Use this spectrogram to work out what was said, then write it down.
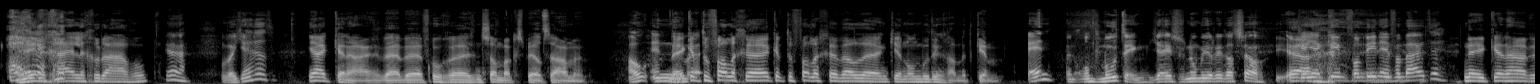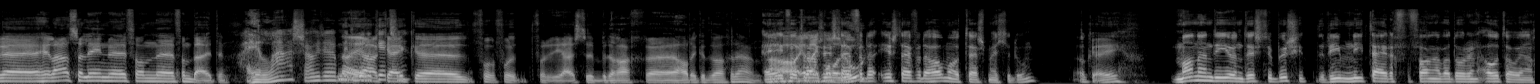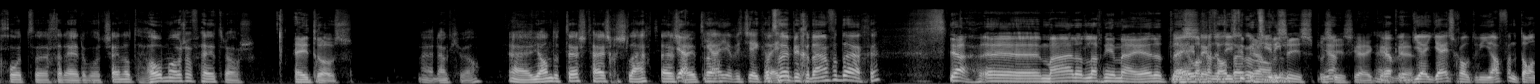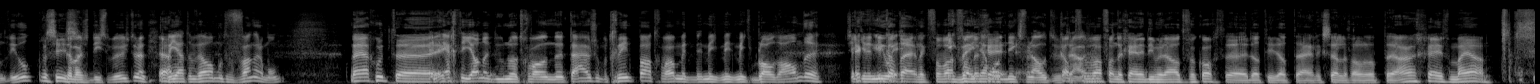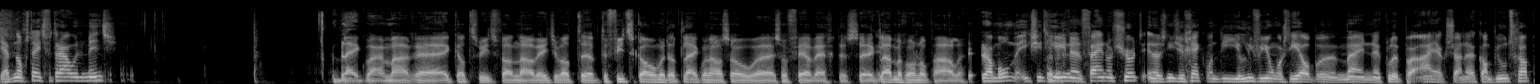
Hele geile goede avond. Ja. hoe weet jij dat? Ja, ik ken haar. We hebben vroeger in het zandbak gespeeld samen. Oh, en... Nee, ik heb toevallig, eh, ik heb toevallig eh, wel eh, een keer een ontmoeting gehad met Kim. En? Een ontmoeting. Jezus, noemen jullie dat zo? Ja. Ken jij Kim van binnen en van buiten? Nee, ik ken haar eh, helaas alleen eh, van, eh, van buiten. Helaas, zou je daar met Nou willen ja, ketsen? kijk, eh, voor, voor, voor het juiste bedrag eh, had ik het wel gedaan. Hey, ik Oh, wil trouwens eerst een even, de, eerst even de homotest met je doen. Oké. Mannen die hun distributieriem niet tijdig vervangen... waardoor hun auto in een gort eh, gereden wordt. Zijn dat homo's of hetero's? Hetero's. Nou, dankjewel. Ja, Jan de test, hij is geslaagd. Hij is Ja, hetero. ja, je weet zeker Wat weten. heb je gedaan vandaag, hè? Ja, eh, maar dat lag niet aan mij, hè. Dat, Nee, eh, dat lag aan de altijd ja, distributie. precies, precies. Kijk, Ja, kijk, want jij, jij schoot er niet af van het tandwiel. Precies. Dat was de distributie. Maar je had hem wel moeten vervangen, Ramon. Nou ja, goed. En ik- echte Jannen doen dat gewoon eh, thuis op het grindpad. Gewoon met, met, met, met je blote handen. Ik, je ik nieuwe... had eigenlijk verwacht Ik van weet helemaal niks van auto's Ik had verwacht van degene die me de auto verkocht... eh, dat hij dat eigenlijk zelf al had aangegeven. Maar ja, Je hebt nog steeds vertrouwen in de mens? Blijkbaar, maar ik had zoiets van, nou weet je wat, op de fiets komen, dat lijkt me nou zo, zo ver weg. Dus ik laat me gewoon ophalen. Ramon, ik zit hier in een Feyenoord shirt. En dat is niet zo gek, want die lieve jongens die helpen mijn club Ajax aan het kampioenschap.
